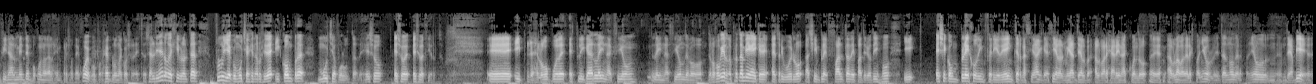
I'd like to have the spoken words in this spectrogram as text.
finalmente pues, una de las empresas de juego, por ejemplo, una cosa de estas. O sea, el dinero de Gibraltar fluye con mucha generosidad y compra muchas voluntades. Eso, eso, eso es cierto. Y desde luego puede explicar la inacción la inacción de los, de los gobiernos, pero también hay que atribuirlo a simple falta de patriotismo y ese complejo de inferioridad internacional que decía el almirante Álvarez Arenas cuando eh, hablaba del español y tal, ¿no? del español de a pie, es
